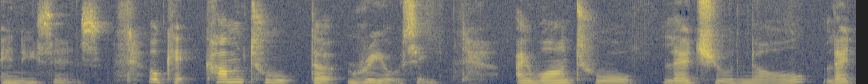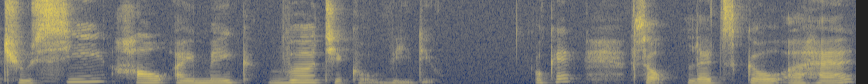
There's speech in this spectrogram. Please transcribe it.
any sense. Okay, come to the real thing. I want to let you know, let you see how I make vertical video okay so let's go ahead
